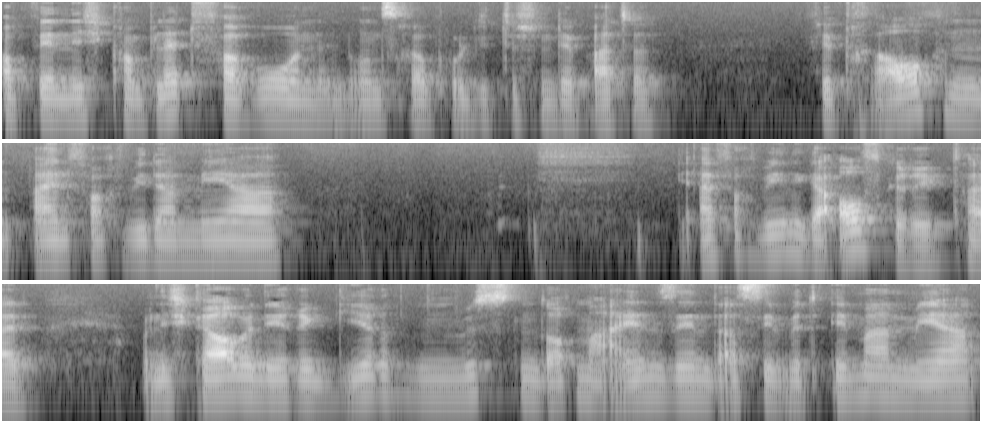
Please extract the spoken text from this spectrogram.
ob wir nicht komplett verrohen in unserer politischen Debatte. Wir brauchen einfach wieder mehr, einfach weniger Aufgeregtheit. Und ich glaube, die Regierenden müssten doch mal einsehen, dass sie mit immer mehr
